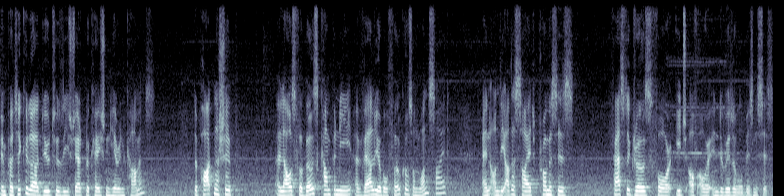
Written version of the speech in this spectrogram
in particular due to the shared location here in Kamenz. The partnership allows for both company a valuable focus on one side and on the other side promises faster growth for each of our individual businesses.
